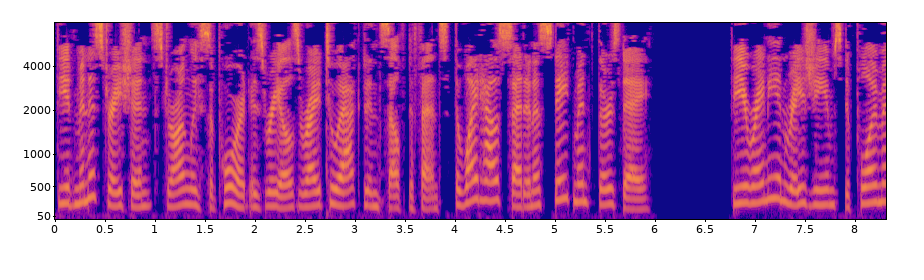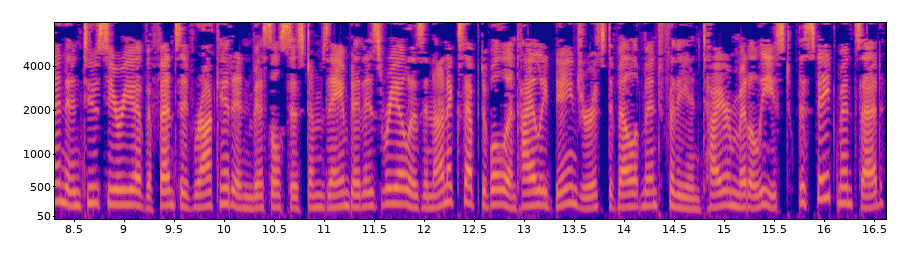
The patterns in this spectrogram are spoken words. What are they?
The administration strongly support Israel's right to act in self-defense, the White House said in a statement Thursday. The Iranian regime's deployment into Syria of offensive rocket and missile systems aimed at Israel is an unacceptable and highly dangerous development for the entire Middle East, the statement said.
